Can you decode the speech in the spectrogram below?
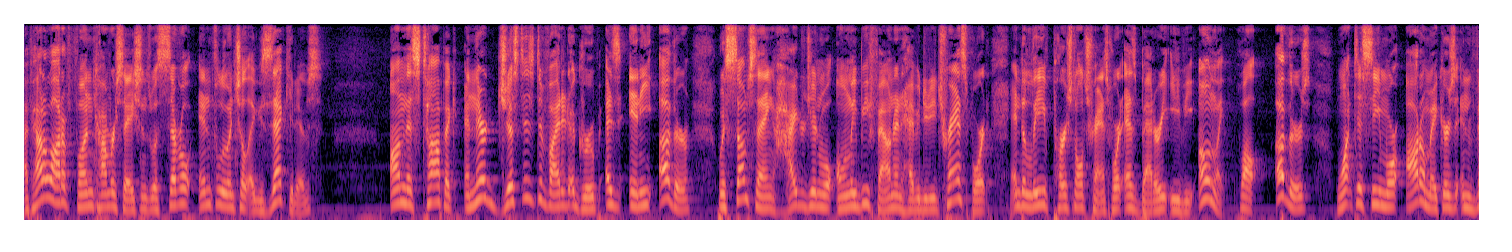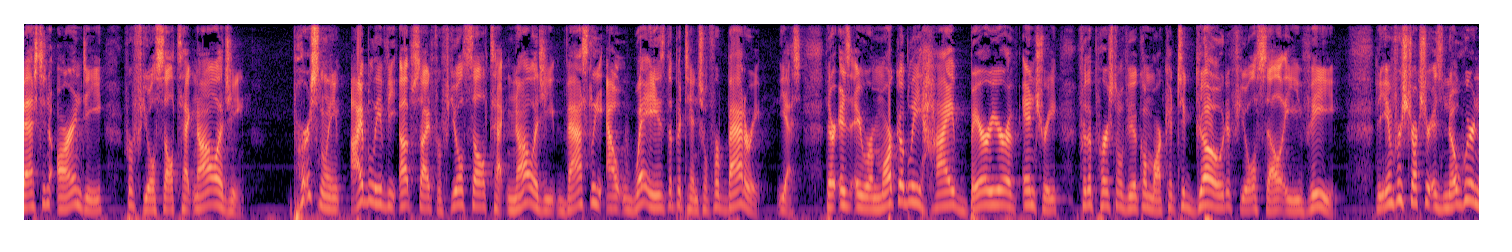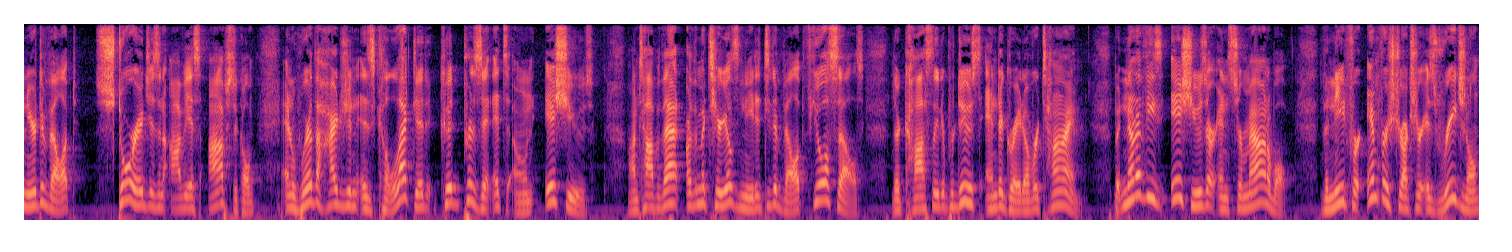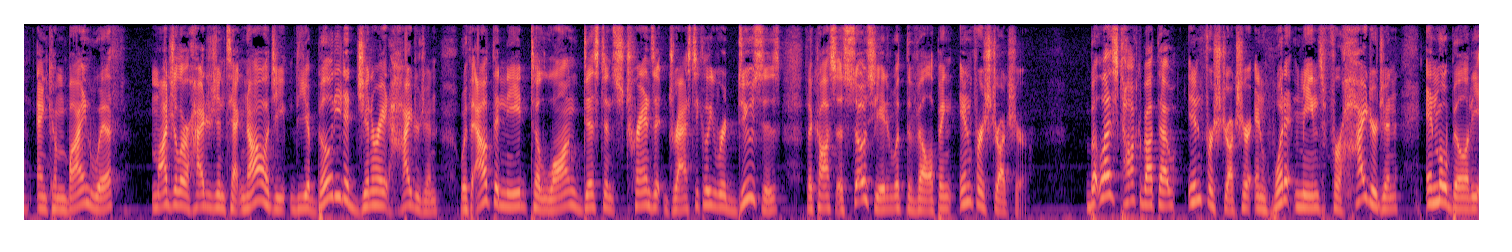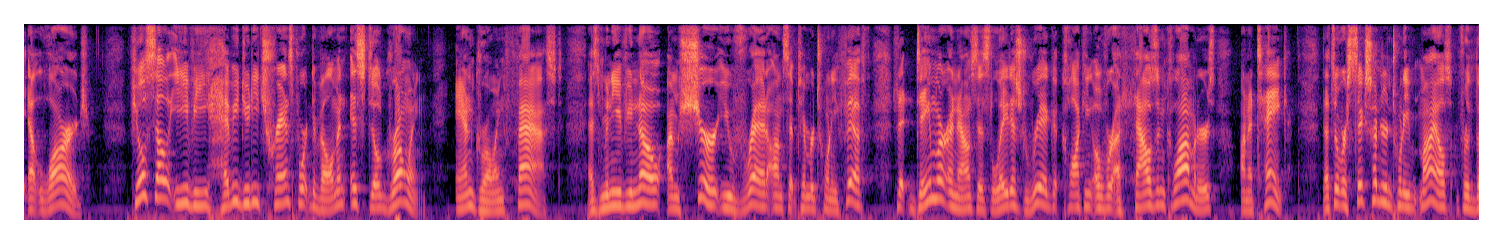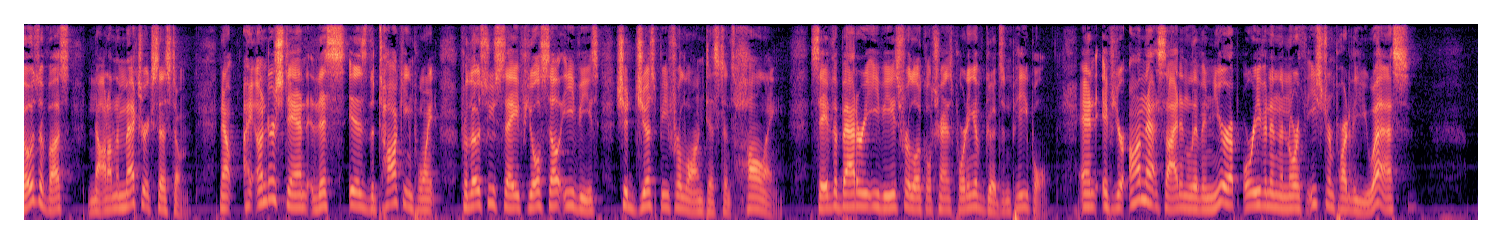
I've had a lot of fun conversations with several influential executives on this topic, and they're just as divided a group as any other, with some saying hydrogen will only be found in heavy duty transport and to leave personal transport as battery EV only, while others want to see more automakers invest in R&D for fuel cell technology. Personally, I believe the upside for fuel cell technology vastly outweighs the potential for battery. Yes, there is a remarkably high barrier of entry for the personal vehicle market to go to fuel cell EV. The infrastructure is nowhere near developed, storage is an obvious obstacle, and where the hydrogen is collected could present its own issues. On top of that are the materials needed to develop fuel cells. They're costly to produce and degrade over time. But none of these issues are insurmountable. The need for infrastructure is regional and combined with modular hydrogen technology, the ability to generate hydrogen without the need to long distance transit drastically reduces the costs associated with developing infrastructure. But let's talk about that infrastructure and what it means for hydrogen and mobility at large. Fuel cell EV heavy duty transport development is still growing and growing fast. As many of you know, I'm sure you've read on September 25th that Daimler announced its latest rig clocking over a thousand kilometers on a tank. That's over 620 miles for those of us not on the metric system. Now, I understand this is the talking point for those who say fuel cell EVs should just be for long distance hauling. Save the battery EVs for local transporting of goods and people. And if you're on that side and live in Europe or even in the northeastern part of the US,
